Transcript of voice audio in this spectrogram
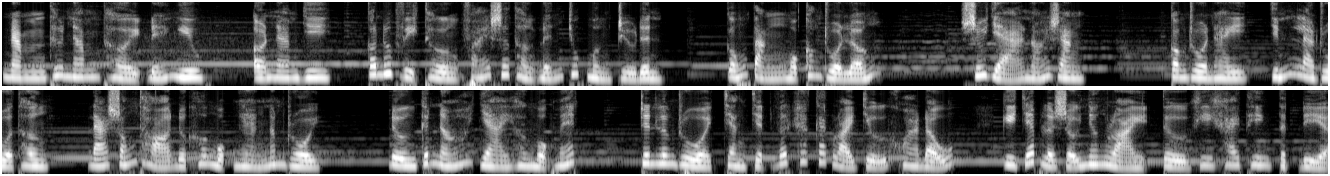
Năm thứ năm thời đế Nghiêu, ở Nam Di, có nước Việt thường phái sứ thần đến chúc mừng triều đình, cống tặng một con rùa lớn. Sứ giả nói rằng, con rùa này chính là rùa thần, đã sống thọ được hơn một ngàn năm rồi Đường kính nó dài hơn một mét. Trên lưng rùa chằng chịt vết khắc các loại chữ khoa đẩu, ghi chép lịch sử nhân loại từ khi khai thiên tịch địa.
